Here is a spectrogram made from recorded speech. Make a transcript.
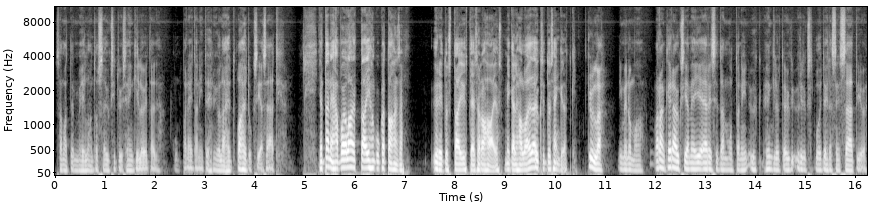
samaten meillä on tuossa yksityishenkilöitä ja kumppaneita niin tehnyt jo lahjoituksia säätiöön. Ja tännehän voi lahjoittaa ihan kuka tahansa yritys tai yhteisörahaa, jos mikäli haluaa, ja yksityishenkilötkin. Kyllä, nimenomaan. Varankeräyksiä me ei järjestetä, mutta niin henkilöt ja yritykset voi tehdä sen säätiöön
